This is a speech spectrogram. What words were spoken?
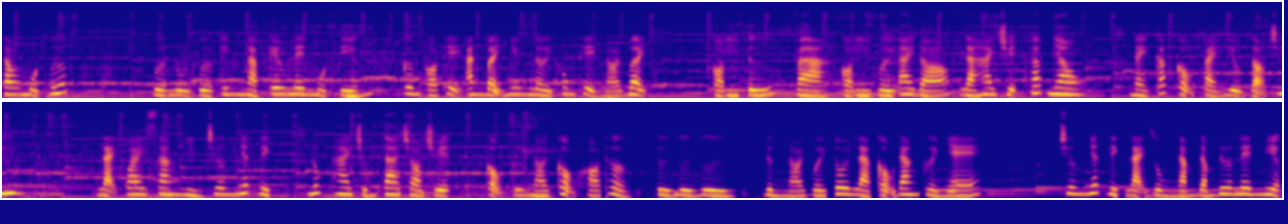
sau một bước, vừa lùi vừa kinh ngạc kêu lên một tiếng, cơm có thể ăn bậy nhưng lời không thể nói bậy. Có ý tứ và có ý với ai đó là hai chuyện khác nhau. Này các cậu phải hiểu rõ chứ lại quay sang nhìn Trương Nhất Địch, lúc hai chúng ta trò chuyện, cậu cứ nói cậu khó thở, ừ hừ hừ, đừng nói với tôi là cậu đang cười nhé. Trương Nhất Địch lại dùng nắm đấm đưa lên miệng,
